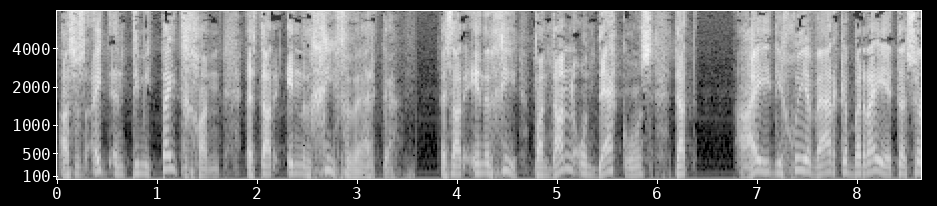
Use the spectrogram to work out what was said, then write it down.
as ons uit intimiteit gaan, is daar energie verwerke. Is daar energie, want dan ontdek ons, dat hy die goeie werke berei het, so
